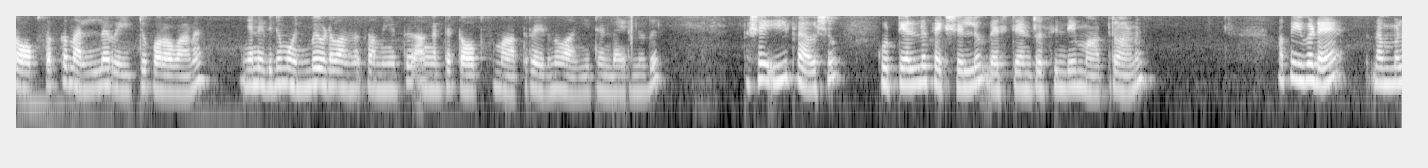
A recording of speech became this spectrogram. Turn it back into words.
ടോപ്സൊക്കെ നല്ല റേറ്റ് കുറവാണ്. ഞാൻ ഇതിനു മുൻപ് ഇവിടെ വന്ന സമയത്ത് അങ്ങനത്തെ ടോപ്സ് മാത്രമായിരുന്നു വാങ്ങിയിട്ടുണ്ടായിരുന്നത്. പക്ഷേ ഈ പ്രാവശ്യം കുട്ടികളുടെ സെക്ഷനിലും വെസ്റ്റേൺ ഡ്രസ്സിന്റെയും മാത്രമാണ്. അപ്പോൾ ഇവിടെ നമ്മൾ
